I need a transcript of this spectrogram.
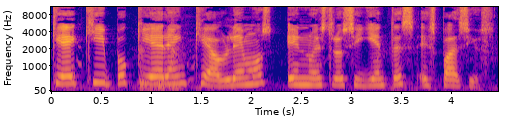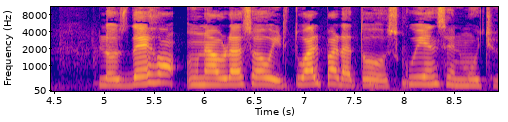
qué equipo quieren que hablemos en nuestros siguientes espacios. Los dejo un abrazo virtual para todos. Cuídense mucho.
